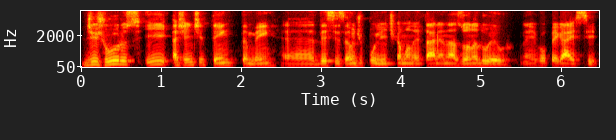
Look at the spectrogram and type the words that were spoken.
de juros, e a gente tem também é, decisão de política monetária na zona do euro. Né? E vou pegar esse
